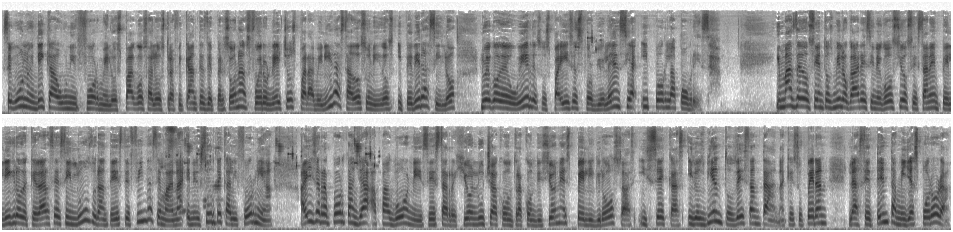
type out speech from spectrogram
Según lo indica un informe, los pagos a los traficantes de personas fueron hechos para venir a Estados Unidos y pedir asilo luego de huir de sus países por violencia y por la pobreza. Más de 200 mil hogares y negocios están en peligro de quedarse sin luz durante este fin de semana en el sur de California. Ahí se reportan ya apagones. Esta región lucha contra condiciones peligrosas y secas y los vientos de Santa Ana que superan las 70 millas por hora.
